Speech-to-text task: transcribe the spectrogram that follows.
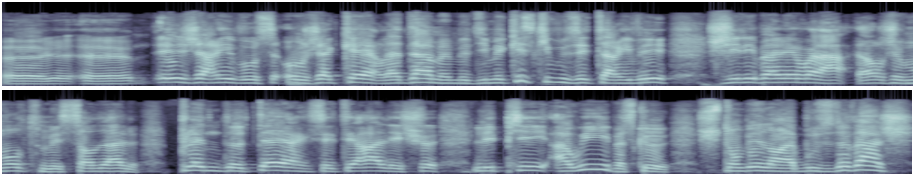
euh, euh, et j'arrive au, au jacquère. La dame elle me dit mais qu'est-ce qui vous est arrivé? J'ai les balais voilà. Alors je monte mes sandales pleines de terre, etc. Les che- les pieds ah oui parce que je suis tombé dans la bouse de vache.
